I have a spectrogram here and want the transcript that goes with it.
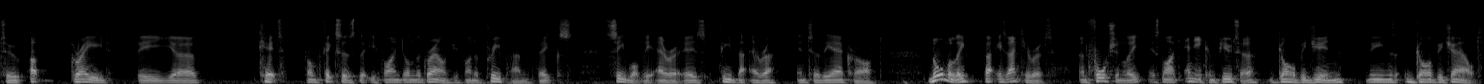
to upgrade the uh, kit from fixes that you find on the ground. You find a pre-planned fix, see what the error is, feed that error into the aircraft. Normally, that is accurate. Unfortunately, it's like any computer, garbage in means garbage out.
